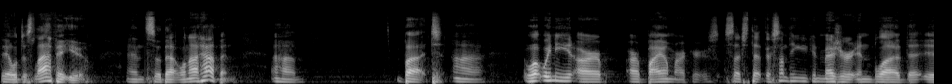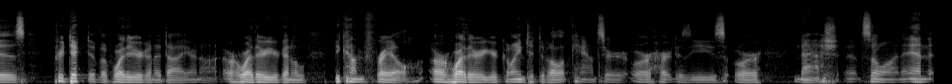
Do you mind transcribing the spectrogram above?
they will just laugh at you. And so that will not happen. Um, but uh, what we need are, are biomarkers such that there's something you can measure in blood that is predictive of whether you're going to die or not, or whether you're going to become frail, or whether you're going to develop cancer or heart disease or NASH and so on. And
